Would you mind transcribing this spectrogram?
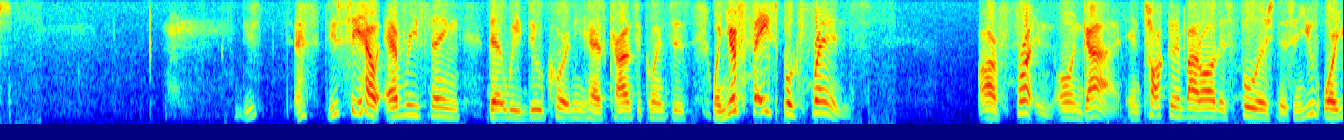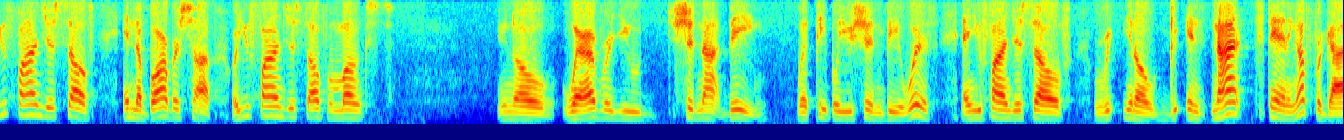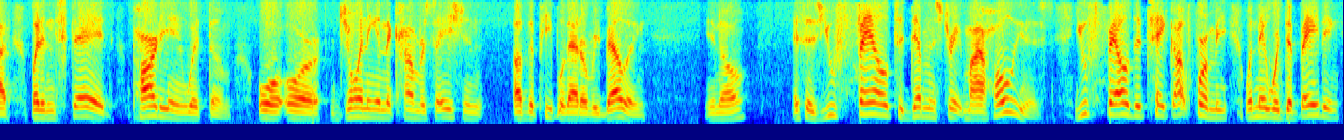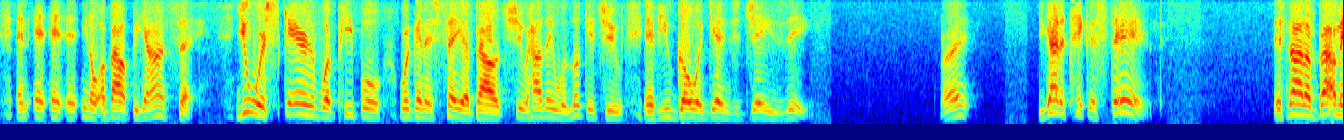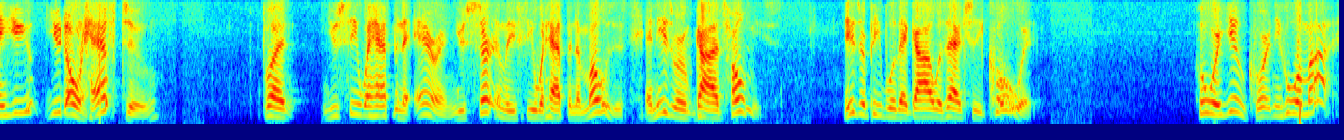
Do you, do you see how everything that we do, Courtney, has consequences? When your Facebook friends are fronting on God and talking about all this foolishness, and you or you find yourself in the barbershop, or you find yourself amongst you know, wherever you should not be with people you shouldn't be with, and you find yourself, you know, in, not standing up for God, but instead partying with them or or joining in the conversation of the people that are rebelling, you know. It says you failed to demonstrate my holiness. You failed to take up for me when they were debating and, and, and you know about Beyonce. You were scared of what people were going to say about you, how they would look at you if you go against Jay Z. Right? You got to take a stand. It's not about. I mean, you you don't have to, but you see what happened to Aaron. You certainly see what happened to Moses, and these were God's homies. These are people that God was actually cool with. Who are you, Courtney? Who am I?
